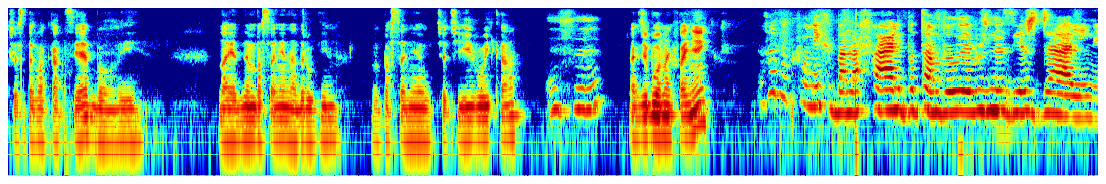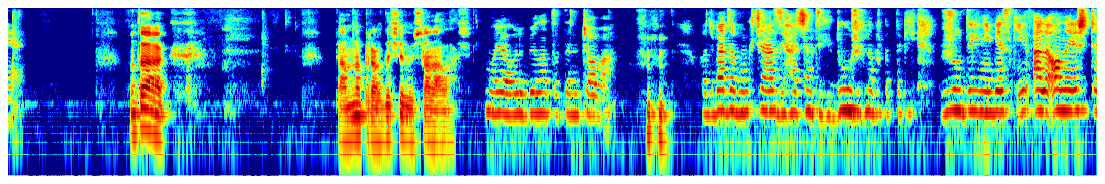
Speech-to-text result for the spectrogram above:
przez te wakacje, bo i na jednym basenie, na drugim, w basenie u cioci i wujka. Mhm. A gdzie było najfajniej? Według mnie chyba na fali, bo tam były różne zjeżdżalnie. No tak. Tam naprawdę się wyszalałaś. Moja ulubiona to tęczowa. Choć bardzo bym chciała zjechać na tych dużych, na przykład takich żółtych, niebieskich, ale one jeszcze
